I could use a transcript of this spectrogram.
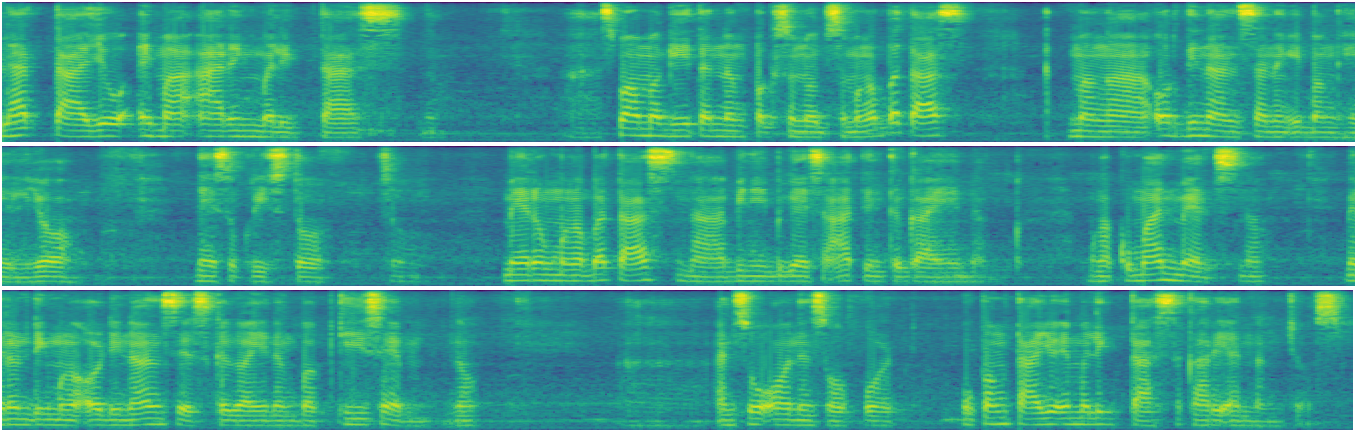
lahat tayo ay maaaring maligtas. No? Ah, sa pamamagitan ng pagsunod sa mga batas at mga ordinansa ng Ebanghelyo ni Heso Kristo. So, merong mga batas na binibigay sa atin kagaya ng mga commandments, no? Meron ding mga ordinances kagaya ng baptism, no? Ah, and so on and so forth upang tayo ay maligtas sa karian ng Diyos.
